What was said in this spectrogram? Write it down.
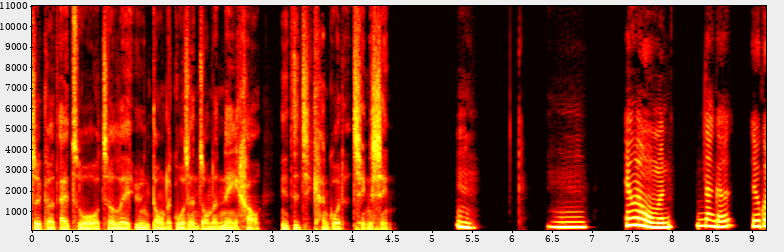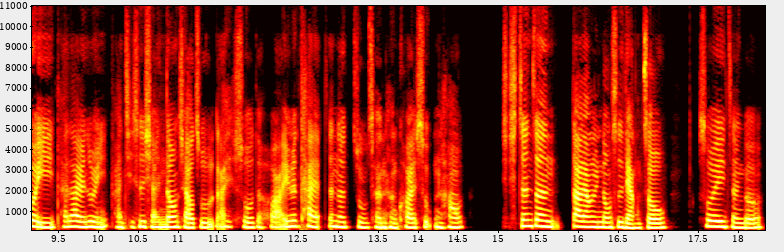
这个在做这类运动的过程中的内耗，你自己看过的情形？嗯嗯，因为我们那个如果以台大原住民反歧视小行动小组来说的话，因为太真的组成很快速，然后真正大量运动是两周，所以整个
